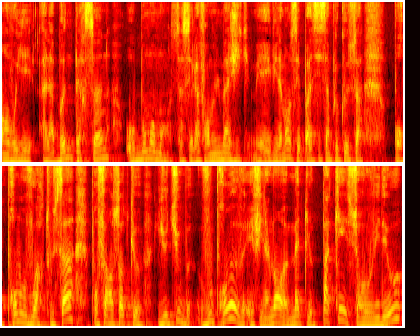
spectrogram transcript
envoyé à la bonne personne au bon moment. Ça, c'est la formule magique. Mais évidemment, c'est pas si simple que ça. Pour promouvoir tout ça, pour faire en sorte que YouTube vous promeuve et finalement euh, mettre le paquet sur vos vidéos,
